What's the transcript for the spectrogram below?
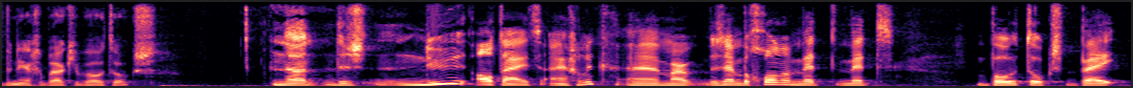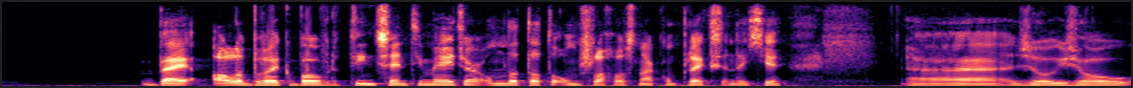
wanneer gebruik je botox? Nou, dus nu altijd eigenlijk. Eh, maar we zijn begonnen met, met botox bij, bij alle breuken boven de 10 centimeter. Omdat dat de omslag was naar complex. En dat je sowieso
